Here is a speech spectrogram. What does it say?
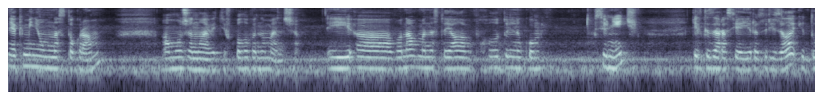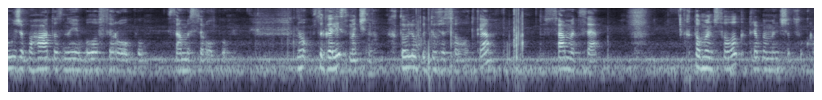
Як мінімум на 100 грам, а може навіть і в половину менше. І е, вона в мене стояла в холодильнику всю ніч. Тільки зараз я її розрізала і дуже багато з неї було сиропу, саме сиропу. Ну, взагалі смачно. Хто любить дуже солодке, то саме це. Хто менш солодке, треба менше цукру.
